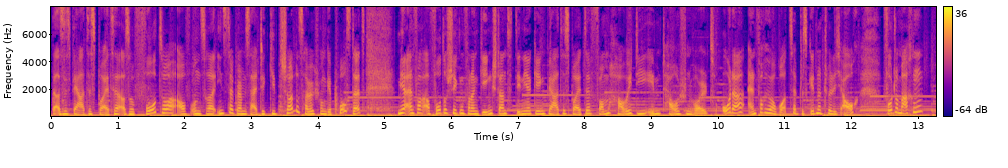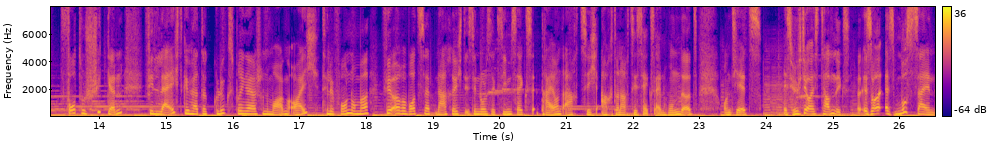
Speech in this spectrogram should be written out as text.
Das ist Beates Beute. Also Foto auf unserer Instagram-Seite gibt's schon, das habe ich schon gepostet. Mir einfach ein Foto schicken von einem Gegenstand, den ihr gegen Beates Beute vom Howie D eben tauschen wollt. Oder einfach über WhatsApp, das geht natürlich auch. Foto machen, Foto schicken. Vielleicht gehört der Glücksbringer ja schon morgen euch. Telefonnummer für eure WhatsApp-Nachricht ist die 0676 83 88 6 100. Und jetzt, es hilft ja alles zusammen nichts. Es, es muss sein.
